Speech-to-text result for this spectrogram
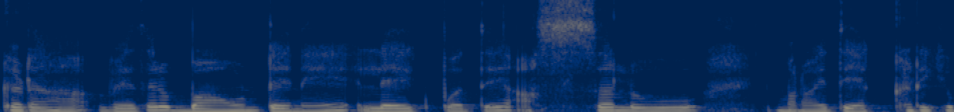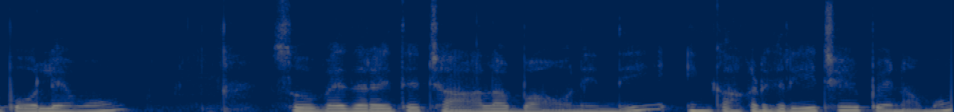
ఇక్కడ వెదర్ బాగుంటేనే లేకపోతే అస్సలు మనమైతే ఎక్కడికి పోలేము. సో వెదర్ అయితే చాలా బాగుంది. ఇంకా అక్కడికి రీచ్ అయిపోయినాము.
